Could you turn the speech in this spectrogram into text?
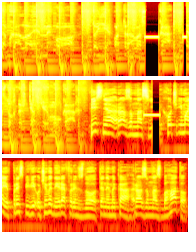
напхало ГМО, то є отрава сука, не здохнеш в тяжких муках. Пісня Разом нас є, хоч і має в приспіві очевидний референс до ТНМК Разом нас багато,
